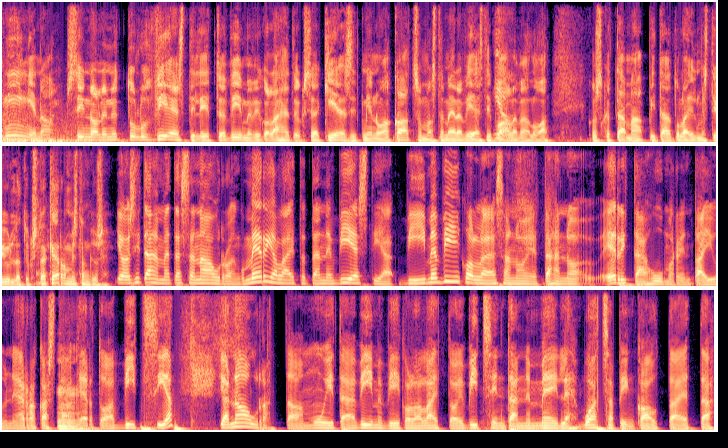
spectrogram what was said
Niina, sinne oli nyt tullut viesti liittyen viime viikon lähetykseen ja kielsit minua katsomasta meidän viestipalvelua, Joo. koska tämä pitää tulla ilmeisesti yllätyksenä. Kerro, mistä on kyse? Joo, sitähän mä tässä nauroin, kun Merja laittoi tänne viestiä viime viikolla ja sanoi, että hän on erittäin huumorintajuinen ja rakastaa mm. kertoa vitsiä ja naurattaa muita. Ja viime viikolla laittoi vitsin tänne meille WhatsAppin kautta, että äh,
